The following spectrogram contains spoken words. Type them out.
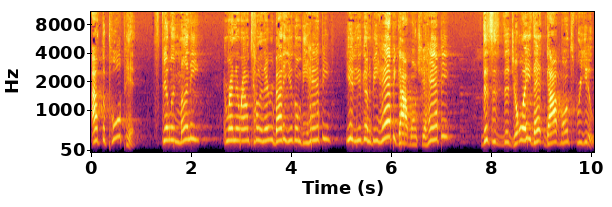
Out the pulpit, stealing money and running around telling everybody you're going to be happy. You're going to be happy. God wants you happy. This is the joy that God wants for you.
